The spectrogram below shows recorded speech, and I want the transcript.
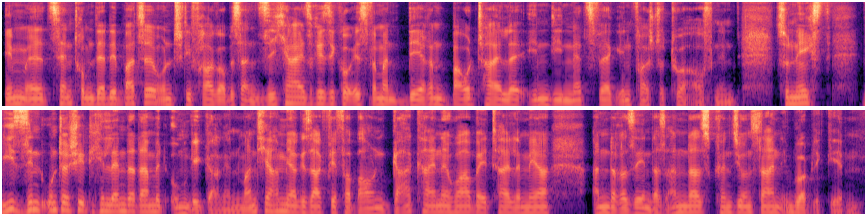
im äh, Zentrum der Debatte und die Frage, ob es ein Sicherheitsrisiko ist, wenn man deren Bauteile in die Netzwerkinfrastruktur aufnimmt. Zunächst, wie sind unterschiedliche Länder damit umgegangen? Manche haben ja gesagt, wir verbauen gar keine Huawei-Teile mehr, andere sehen das anders. Können Sie uns da einen Überblick geben?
